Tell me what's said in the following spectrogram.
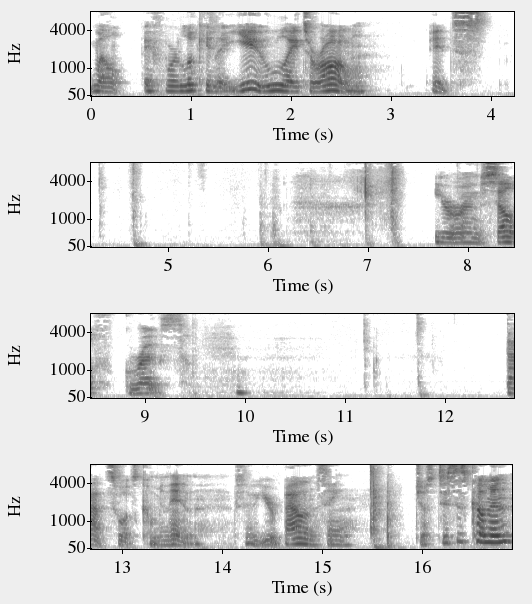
Well, if we're looking at you later on, it's your own self-growth. That's what's coming in. So you're balancing. Justice is coming.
